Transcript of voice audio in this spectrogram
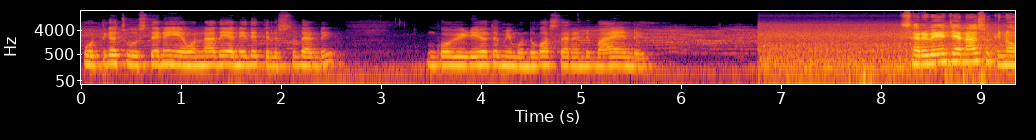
పూర్తిగా చూస్తేనే ఏమున్నది అనేది తెలుస్తుందండి. ఇంకో వీడియోతో మీ ముందుకు వస్తానండి. బాయ్ అండి. సర్వే జన సుఖినో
